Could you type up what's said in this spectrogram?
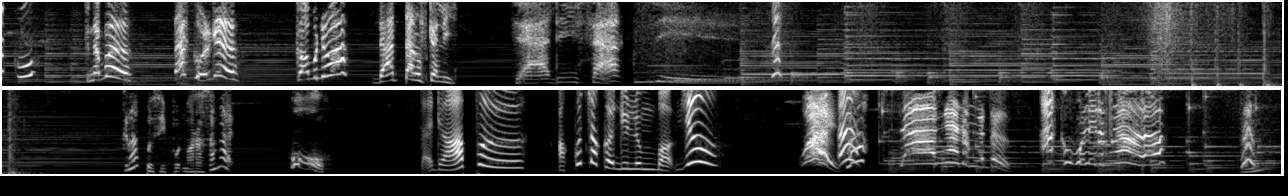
aku? Kenapa? Takut ke? Kau berdua datang sekali. Jadi saksi. Kenapa siput marah sangat? Oh. Tak ada apa. Aku cakap dia lembab je. Woi! Jangan nak kata. Aku boleh dengar lah. Hmm?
